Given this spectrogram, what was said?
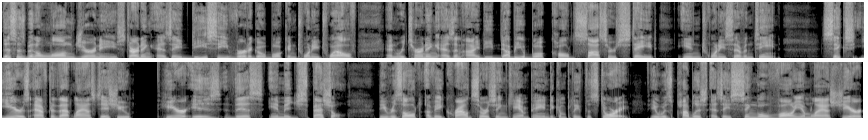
This has been a long journey, starting as a DC Vertigo book in 2012 and returning as an IDW book called Saucer State in 2017. Six years after that last issue, here is this image special, the result of a crowdsourcing campaign to complete the story. It was published as a single volume last year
